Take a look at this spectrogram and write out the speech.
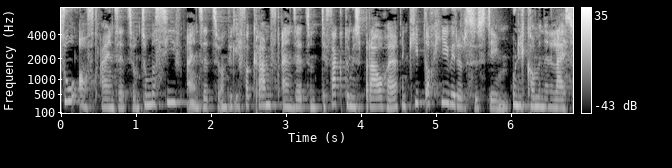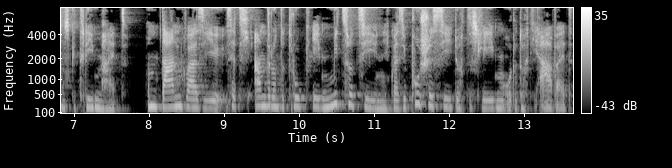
zu oft einsetze und zu massiv einsetze und wirklich verkrampft einsetze und de facto missbrauche, dann kippt auch hier wieder das System und ich komme in eine Leistungsgetriebenheit. Und dann quasi setze ich andere unter Druck, eben mitzuziehen. Ich quasi pushe sie durch das Leben oder durch die Arbeit.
